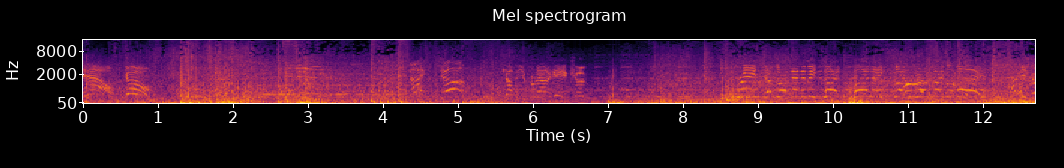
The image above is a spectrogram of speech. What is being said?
Now, go! Nice jump! Cover you from out here, Coop. Bridge! I've got an enemy type pilot inside road by five! Let's go,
